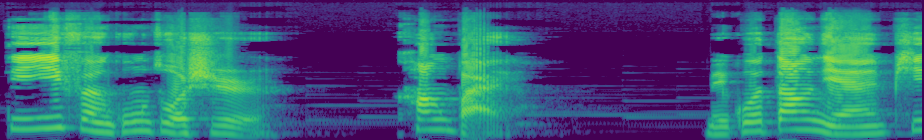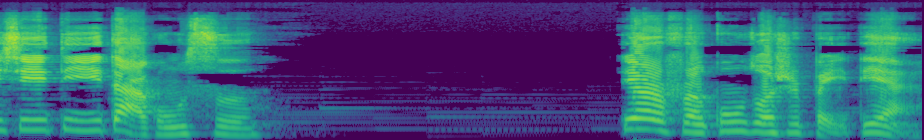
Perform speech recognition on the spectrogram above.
第一份工作是康柏，美国当年 PC 第一大公司。第二份工作是北电，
